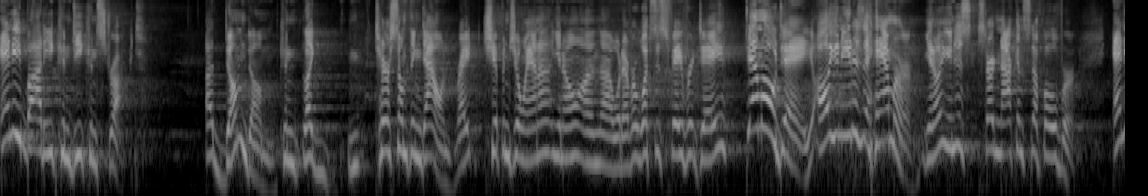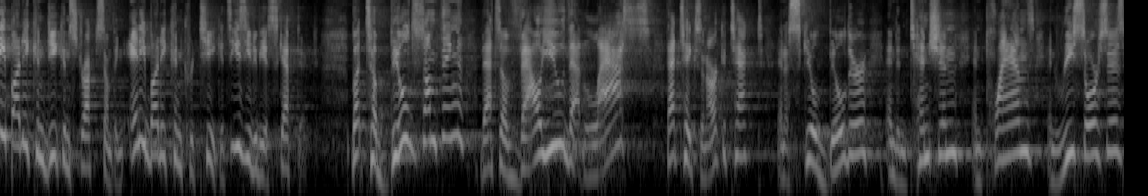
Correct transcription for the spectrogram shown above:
anybody can deconstruct. A dum dum can, like, tear something down, right? Chip and Joanna, you know, on uh, whatever. What's his favorite day? Demo day. All you need is a hammer. You know, you just start knocking stuff over. Anybody can deconstruct something, anybody can critique. It's easy to be a skeptic. But to build something that's of value, that lasts, that takes an architect and a skilled builder and intention and plans and resources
